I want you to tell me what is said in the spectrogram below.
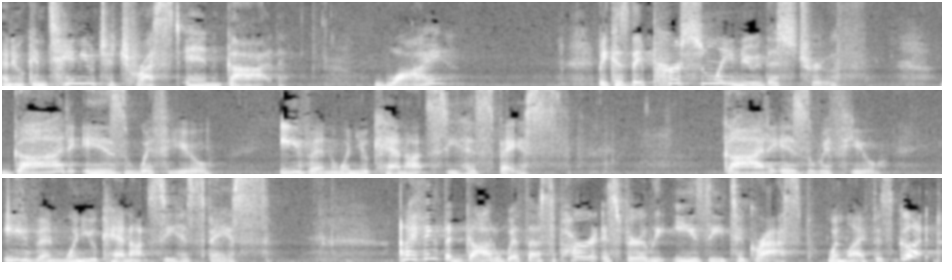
and who continued to trust in God. Why? Because they personally knew this truth God is with you, even when you cannot see his face. God is with you, even when you cannot see his face. And I think the God with us part is fairly easy to grasp when life is good.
